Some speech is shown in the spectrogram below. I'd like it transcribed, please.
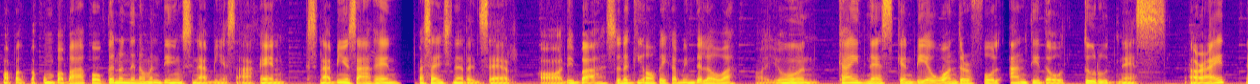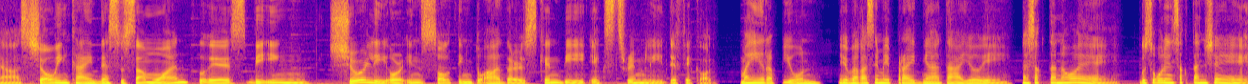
mapagpakumbaba ako, ganun din naman din yung sinabi niya sa akin. Sinabi niya sa akin, pasensya na rin sir. O, di ba? So, naging okay kaming dalawa. O, yun. Kindness can be a wonderful antidote to rudeness. Alright? Now, showing kindness to someone who is being surely or insulting to others can be extremely difficult. Mahirap yun. Di ba? Kasi may pride nga tayo eh. Nasaktan ako eh. Gusto ko rin saktan siya eh.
